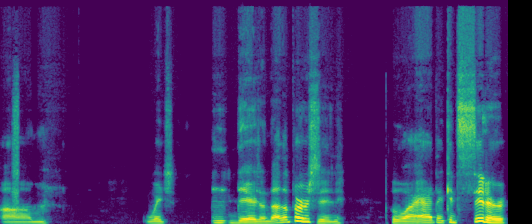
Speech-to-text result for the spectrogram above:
Um which there's another person who I had to consider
